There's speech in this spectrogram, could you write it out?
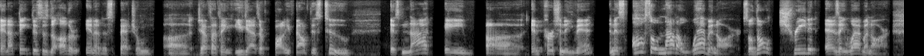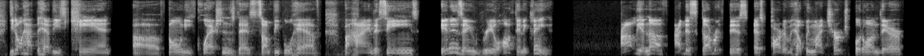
And I think this is the other end of the spectrum, uh, Jeff. I think you guys have probably found this too. It's not a uh, in-person event, and it's also not a webinar. So don't treat it as a webinar. You don't have to have these canned uh, phony questions that some people have behind the scenes. It is a real authentic thing. Oddly enough, I discovered this as part of helping my church put on their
